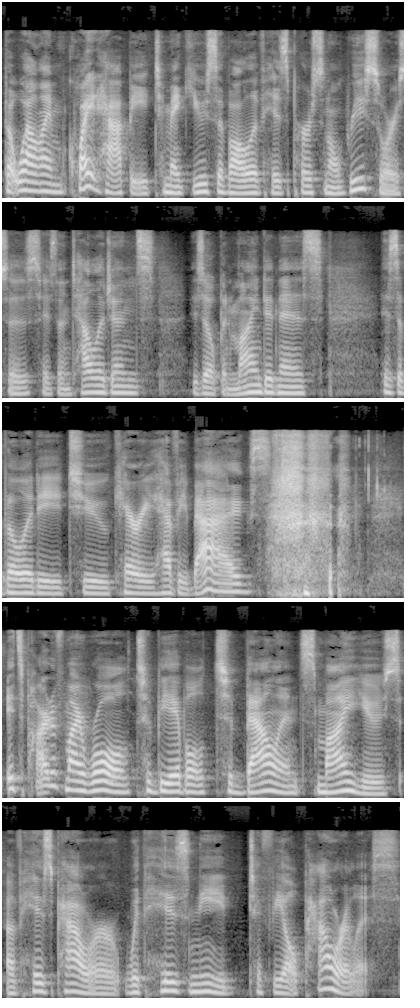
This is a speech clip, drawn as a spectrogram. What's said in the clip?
But while I'm quite happy to make use of all of his personal resources, his intelligence, his open mindedness, his ability to carry heavy bags. it's part of my role to be able to balance my use of his power with his need to feel powerless.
